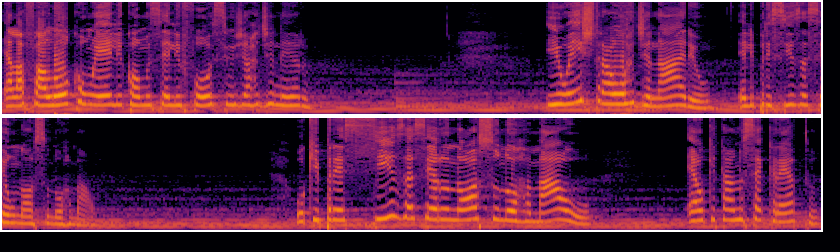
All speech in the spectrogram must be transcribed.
Ela falou com ele como se ele fosse o jardineiro. E o extraordinário, ele precisa ser o nosso normal. O que precisa ser o nosso normal é o que está no secreto.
